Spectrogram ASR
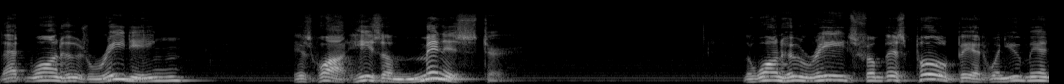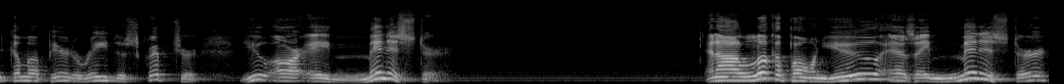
That one who's reading is what? He's a minister the one who reads from this pulpit, when you men come up here to read the scripture, you are a minister. And I look upon you as a minister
